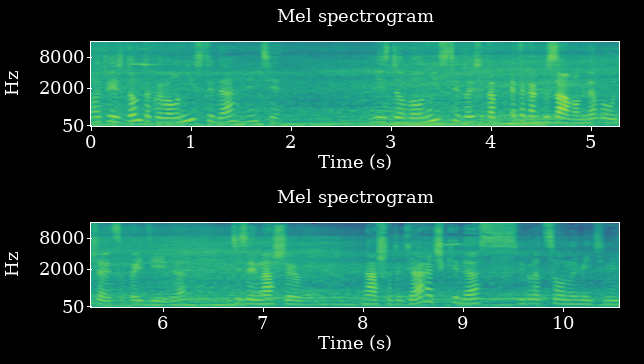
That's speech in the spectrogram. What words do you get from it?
Вот весь дом такой волнистый, да, видите? Весь дом волнистый, то есть это, это как бы замок, да, получается, по идее, да? Здесь наши, наши тут арочки, да, с вибрационными этими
